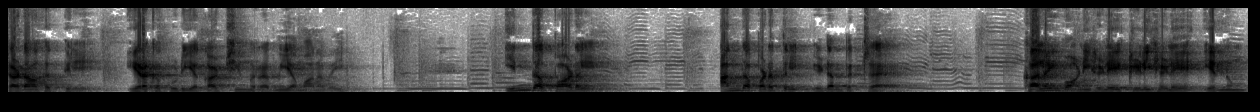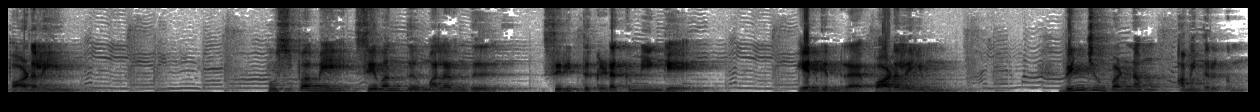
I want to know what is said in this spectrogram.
தடாகத்தில் இறக்கக்கூடிய காட்சியும் ரம்மியமானவை. இந்த பாடல் அந்த படத்தில் இடம்பெற்ற கலைவாணிகளே கிளிகளே என்னும் பாடலையும் புஷ்பமே சிவந்து மலர்ந்து சிரித்து கிடக்கும் இங்கே என்கின்ற பாடலையும் விஞ்சும் வண்ணம் அமைந்திருக்கும்.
